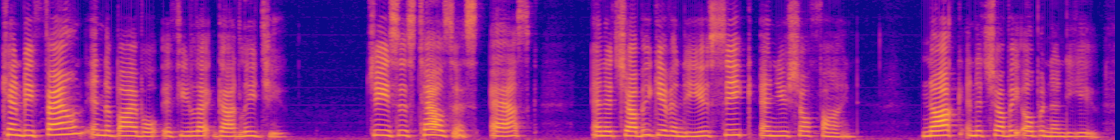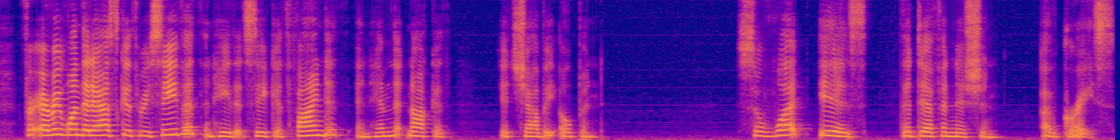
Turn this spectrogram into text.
can be found in the Bible if you let God lead you. Jesus tells us, Ask, and it shall be given to you. Seek, and you shall find. Knock, and it shall be opened unto you. For every one that asketh receiveth, and he that seeketh findeth, and him that knocketh it shall be opened. So, what is the definition of grace.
